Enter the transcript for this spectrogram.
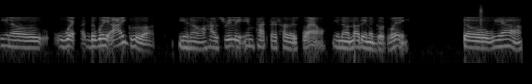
you know wh- the way i grew up you know has really impacted her as well you know not in a good way so yeah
